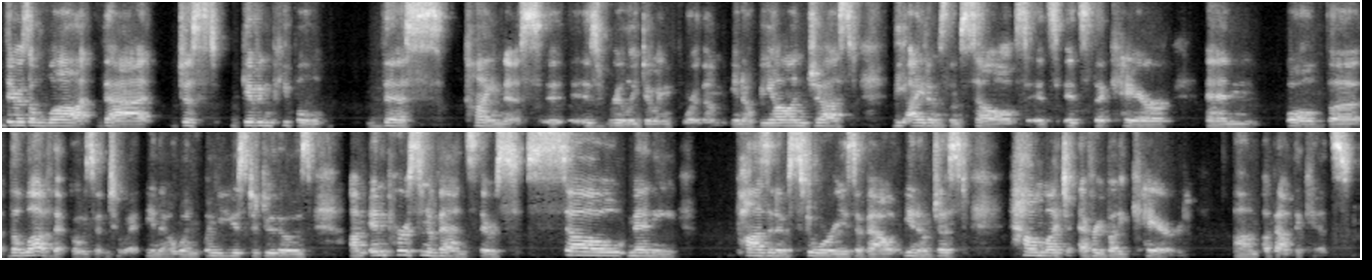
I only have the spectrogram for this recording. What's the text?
There's a lot that just giving people this kindness is really doing for them you know beyond just the items themselves it's it's the care and all the the love that goes into it you know when when you used to do those um, in-person events there's so many positive stories about you know just how much everybody cared um, about the kids.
